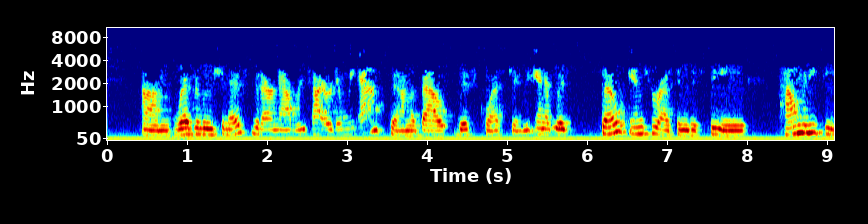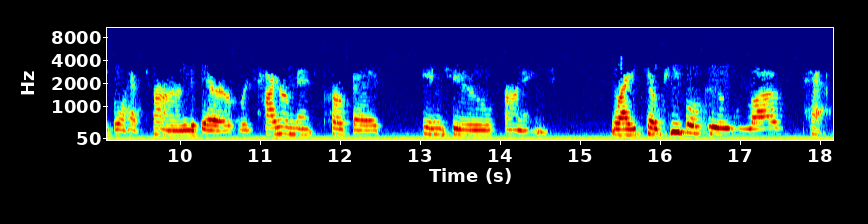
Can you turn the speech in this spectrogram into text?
um, resolutionists that are now retired, and we asked them about this question. And it was so interesting to see how many people have turned their retirement purpose into earnings, right? So people who love pets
